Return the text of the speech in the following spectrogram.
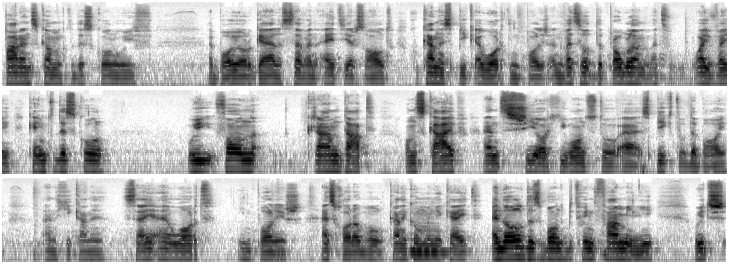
parents coming to the school with a boy or girl, seven, eight years old, who cannot speak a word in Polish, and that's what the problem. That's why they came to the school. We phone granddad on Skype, and she or he wants to uh, speak to the boy, and he can say a word in Polish. It's horrible. Can communicate, and all this bond between family, which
